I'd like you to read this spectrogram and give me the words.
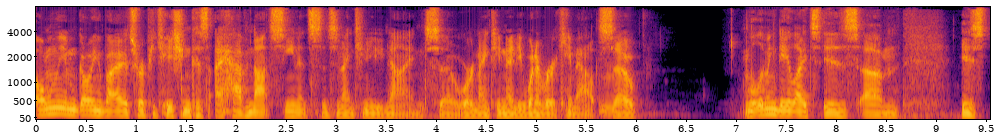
only am going by its reputation because I have not seen it since 1989, so or 1990, whenever it came out. So, The Living Daylights is um, is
